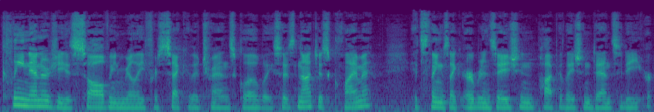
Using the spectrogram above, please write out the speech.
clean energy is solving really for secular trends globally. So it's not just climate; it's things like urbanization, population density, er,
